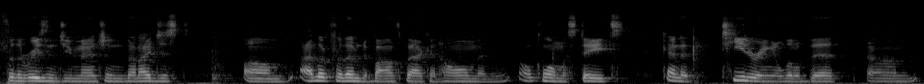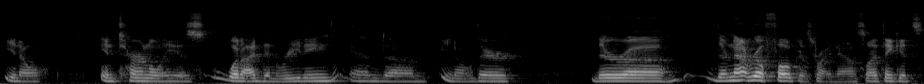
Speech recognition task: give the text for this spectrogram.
for the reasons you mentioned, but I just um, I look for them to bounce back at home, and Oklahoma State's kind of teetering a little bit. Um, you know, internally is what I've been reading, and um, you know they're they're uh, they're not real focused right now. So I think it's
